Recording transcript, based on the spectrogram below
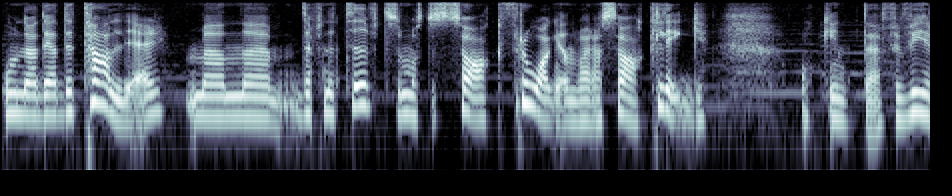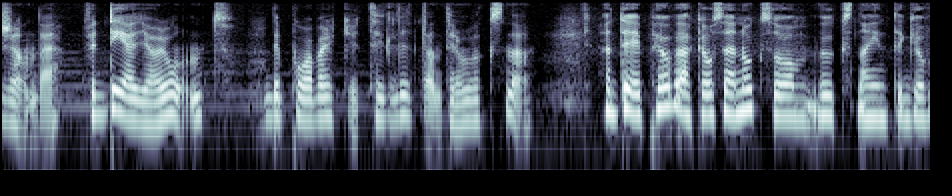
onödiga detaljer men eh, definitivt så måste sakfrågan vara saklig och inte förvirrande. För det gör ont. Det påverkar tilliten till de vuxna. Ja, det påverkar och sen också om vuxna inte går...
